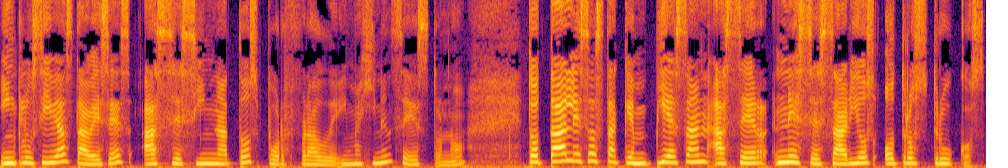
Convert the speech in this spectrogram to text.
inclusive hasta a veces asesinatos por fraude. Imagínense esto, ¿no? Total es hasta que empiezan a ser necesarios otros trucos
